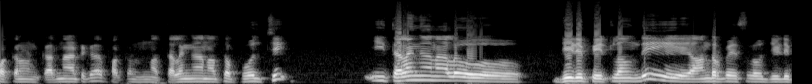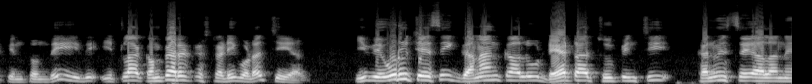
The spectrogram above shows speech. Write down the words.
పక్కనున్న కర్ణాటక పక్కనున్న తెలంగాణతో పోల్చి ఈ తెలంగాణలో జీడిపి ఇట్లా ఉంది? ఆంధ్రప్రదేశ్లో జీడిపి ఇంత ఉంది? ఇది ఇట్లా కంపారేటివ్ స్టడీ కూడా చేయాలి. ఇవి ఎవరు చేసి గణాంకాలు డేటా చూపించి కన్విన్స్ చేయాలనే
